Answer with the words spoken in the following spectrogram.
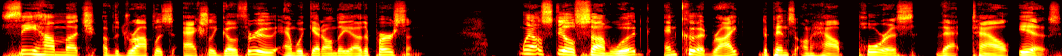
See how much of the droplets actually go through and would get on the other person. Well, still some would and could, right? Depends on how porous that towel is.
